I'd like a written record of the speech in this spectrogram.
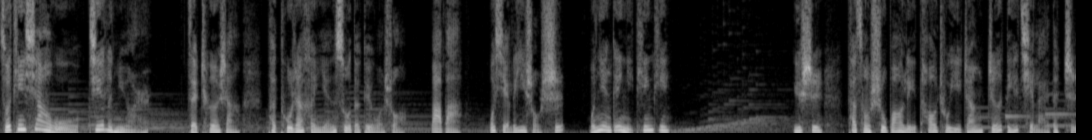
昨天下午接了女儿，在车上，他突然很严肃的对我说：“爸爸，我写了一首诗，我念给你听听。”于是他从书包里掏出一张折叠起来的纸，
